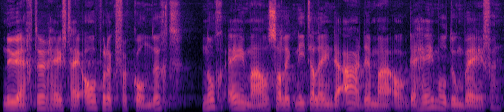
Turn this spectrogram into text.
nu echter heeft hij openlijk verkondigd, nog eenmaal zal ik niet alleen de aarde, maar ook de hemel doen beven.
